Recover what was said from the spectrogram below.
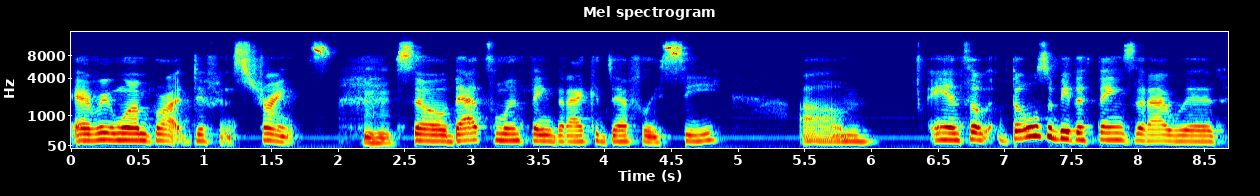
Everyone brought different strengths. Mm-hmm. So that's one thing that I could definitely see. Um, and so those would be the things that I would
